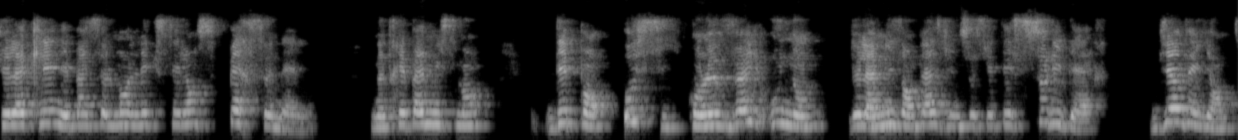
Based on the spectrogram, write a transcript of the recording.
que la clé n'est pas seulement l'excellence personnelle. Notre épanouissement dépend aussi, qu'on le veuille ou non, de la mise en place d'une société solidaire, bienveillante,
